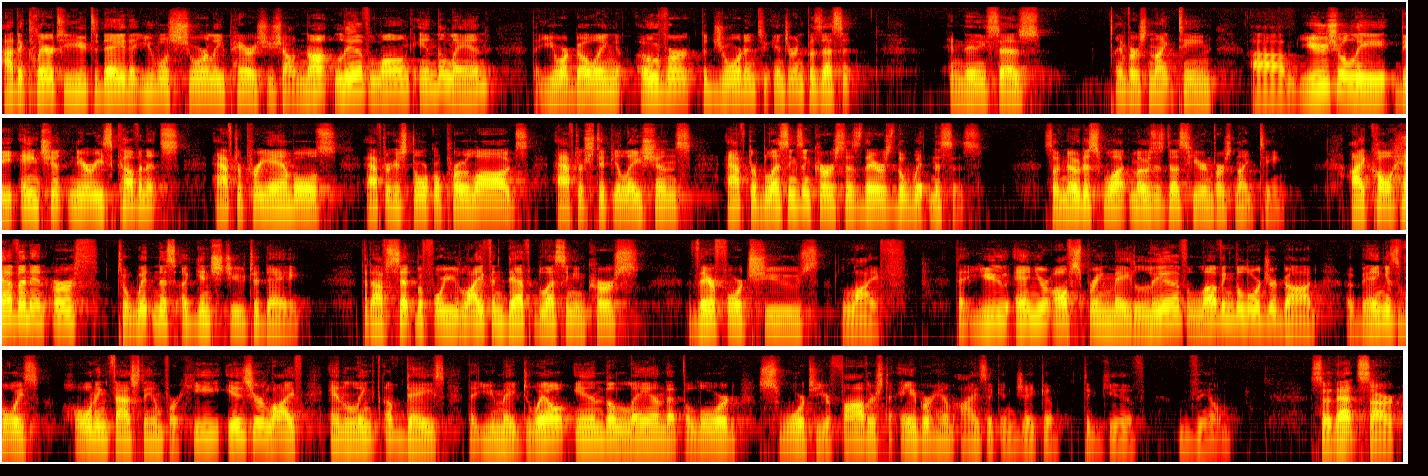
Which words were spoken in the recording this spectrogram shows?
I declare to you today that you will surely perish. You shall not live long in the land that you are going over the Jordan to enter and possess it. And then he says in verse 19, um, usually the ancient Near East covenants, after preambles, after historical prologues, after stipulations, after blessings and curses, there's the witnesses. So notice what Moses does here in verse 19. I call heaven and earth to witness against you today that I've set before you life and death, blessing and curse. Therefore, choose life, that you and your offspring may live, loving the Lord your God, obeying his voice, holding fast to him, for he is your life and length of days, that you may dwell in the land that the Lord swore to your fathers, to Abraham, Isaac, and Jacob, to give them. So that's our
